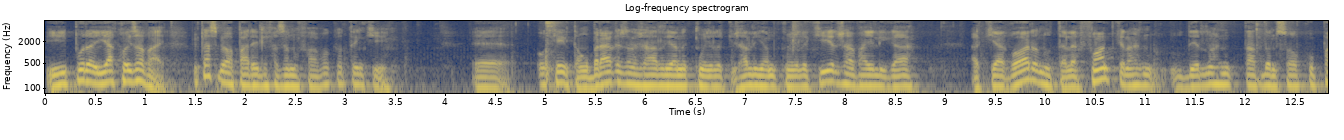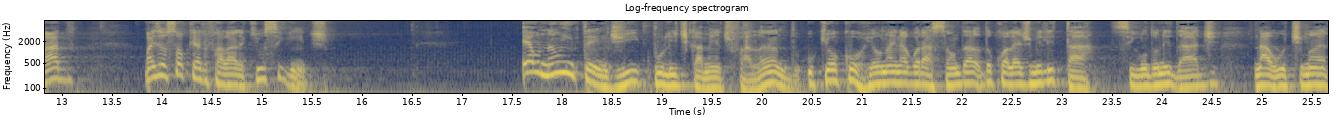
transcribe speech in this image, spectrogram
e por aí a coisa vai. Me peça meu aparelho fazendo um favor que eu tenho que. É, ok, então, o Braga já, já, com ele, já alinhamos com ele aqui, ele já vai ligar aqui agora no telefone, porque nós, o dele nós não está dando só ocupado. Mas eu só quero falar aqui o seguinte. Eu não entendi, politicamente falando, o que ocorreu na inauguração da, do Colégio Militar, segunda unidade, na última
